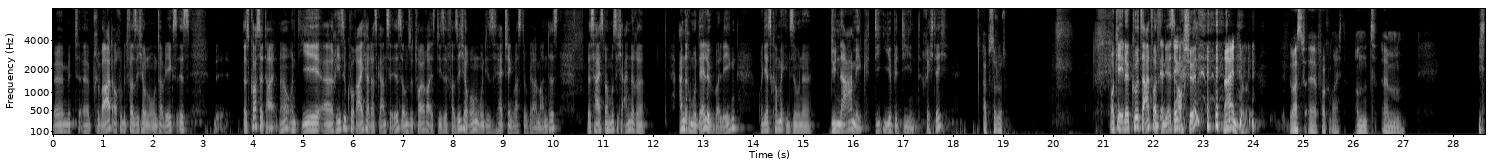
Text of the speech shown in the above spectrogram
äh, mit äh, privat auch mit Versicherungen unterwegs ist, das kostet halt. Ne? Und je äh, risikoreicher das Ganze ist, umso teurer ist diese Versicherung und dieses Hedging, was du meintest. Das heißt, man muss sich andere, andere Modelle überlegen. Und jetzt kommen wir in so eine Dynamik, die ihr bedient, richtig? Absolut. Okay, eine kurze Antwort von dir ist auch schön. Nein, du hast äh, vollkommen recht. Und ähm, ich,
